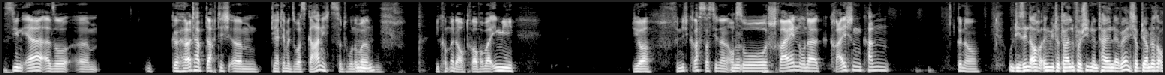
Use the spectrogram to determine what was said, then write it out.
Sie und R, also ähm, gehört habe, dachte ich, ähm, die hat ja mit sowas gar nichts zu tun, aber Mhm. wie kommt man da auch drauf? Aber irgendwie, ja, finde ich krass, dass die dann auch Ja. so schreien oder kreischen kann. Genau. Und die sind auch irgendwie total in verschiedenen Teilen der Welt. Ich glaube, die haben das auch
